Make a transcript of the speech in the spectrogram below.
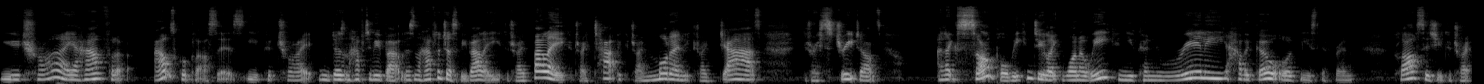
you try a handful of outschool classes. You could try, it doesn't have to be ballet, it doesn't have to just be ballet. You could try ballet, you could try tap, you could try modern, you could try jazz, you could try street dance. I like sample, we can do like one a week and you can really have a go at all of these different classes. You could try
